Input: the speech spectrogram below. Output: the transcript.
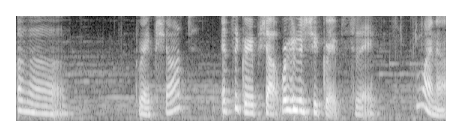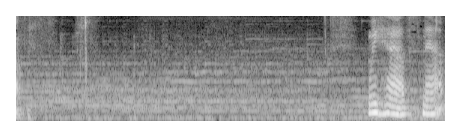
Uh, Grapeshot. It's a Grapeshot. We're gonna shoot grapes today. Why not? We have snap.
